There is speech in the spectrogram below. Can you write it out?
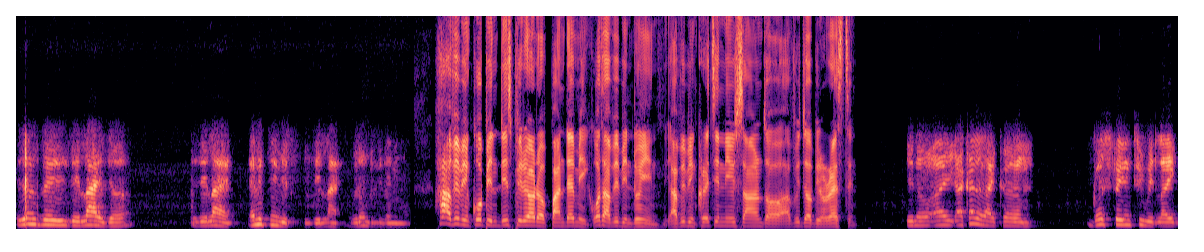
it's just a, it's a lie, Joe. It's a lie. Anything is, is a lie. We don't believe anymore. How have you been coping this period of pandemic? What have you been doing? Have you been creating new sounds or have you just been resting? You know, I, I kind of like um, go straight into it. Like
